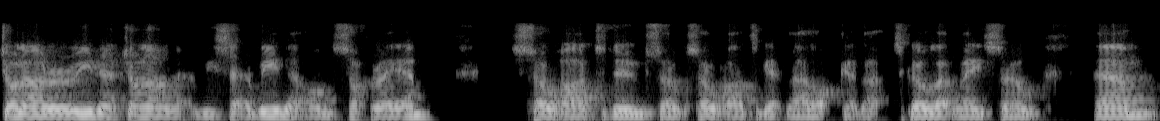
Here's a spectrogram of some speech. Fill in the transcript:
John R Arena, John R Reset Arena on Soccer AM. So hard to do, so so hard to get that get that to go that way. So Um,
